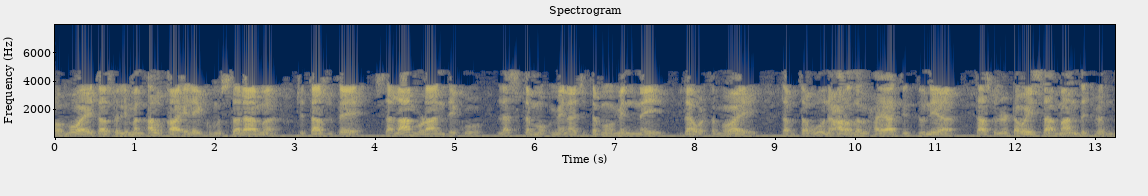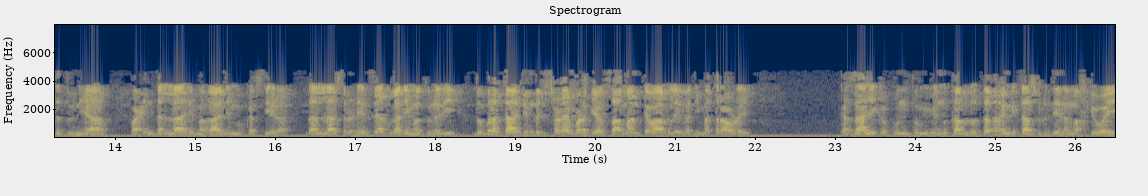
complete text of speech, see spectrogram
او مو تاسو لمن القى اليكم السلام چې تاسو ته سلام وړاندې کو لست مؤمنه چې ته مؤمن نه دا ورته موای تبتغون عرض الحیات الدنیا تاسو لټوي سامان د ژوند د دنیا فعند الله مغانم کثیره دا الله سره ډیر زیات غنیمتونه دي دومره تاجم د چړې مړ کې او سامان ته واخلې غنیمت راوړي کذالک کنتم من قبل دغرنګ تاسو د دینه مخ کې وای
